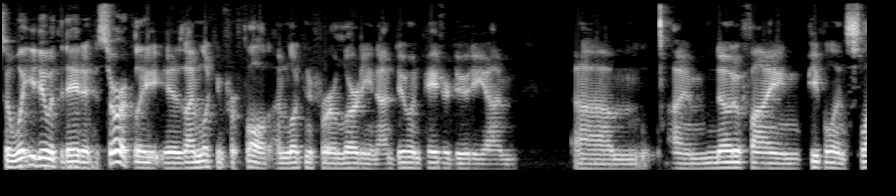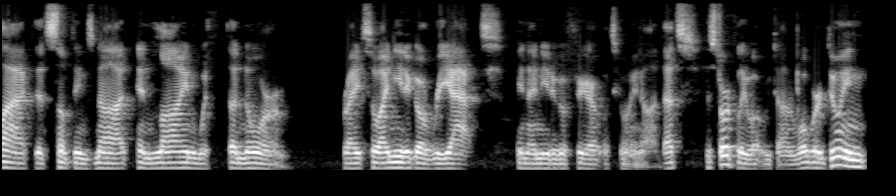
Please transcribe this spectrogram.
So what you do with the data historically is I'm looking for fault, I'm looking for alerting, I'm doing pager duty, I'm um, I'm notifying people in Slack that something's not in line with the norm, right? So I need to go react and I need to go figure out what's going on. That's historically what we've done. What we're doing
